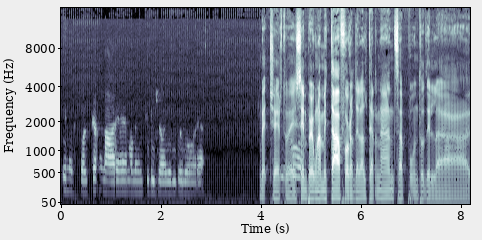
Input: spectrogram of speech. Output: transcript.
e nel suo alternare momenti di gioia e di dolore. Beh, certo, è sempre una metafora dell'alternanza, appunto, della,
